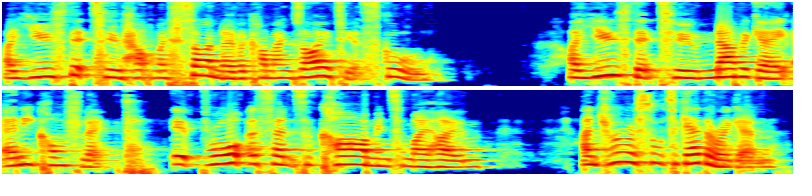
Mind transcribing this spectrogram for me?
I used it to help my son overcome anxiety at school. I used it to navigate any conflict. It brought a sense of calm into my home and drew us all together again.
